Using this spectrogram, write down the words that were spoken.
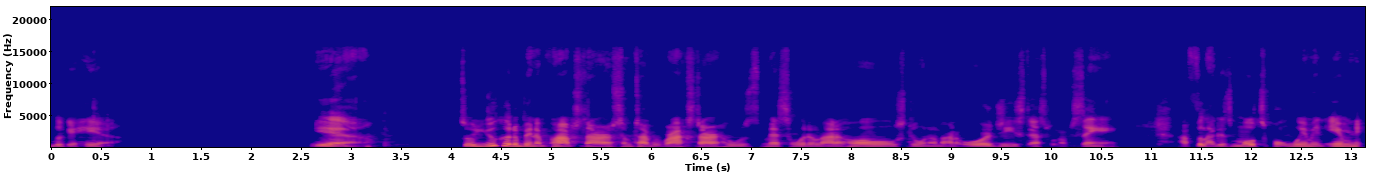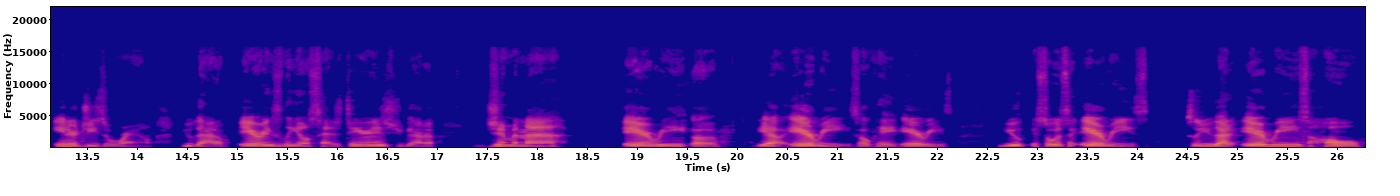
look at here. Yeah so you could have been a pop star some type of rock star who was messing with a lot of hoes doing a lot of orgies that's what i'm saying I feel like it's multiple women energies around. You got a Aries, Leo, Sagittarius. You got a Gemini, Aries, uh, yeah, Aries. Okay, Aries. You so it's an Aries. So you got Aries hoe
